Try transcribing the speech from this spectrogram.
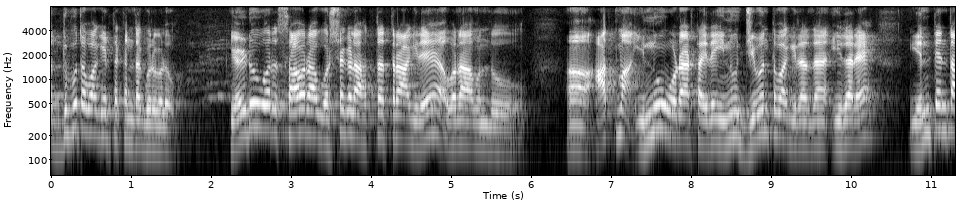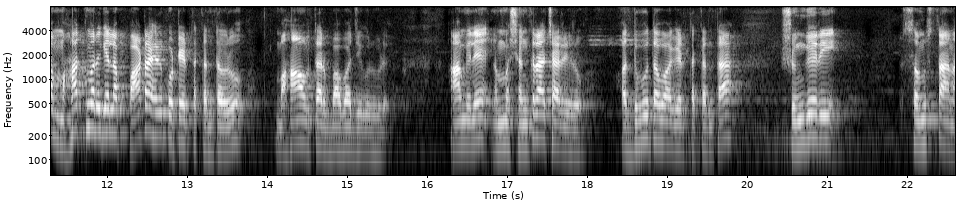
ಅದ್ಭುತವಾಗಿರ್ತಕ್ಕಂಥ ಗುರುಗಳು. ಎರಡೂವರೆ ಸಾವಿರ ವರ್ಷಗಳ ಹತ್ತತ್ರ ಆಗಿದೆ ಅವರ ಒಂದು ಆತ್ಮ ಇನ್ನೂ ಓಡಾಡ್ತಾ ಇದೆ, ಇನ್ನೂ ಜೀವಂತವಾಗಿರದ ಇದ್ದಾರೆ ಎಂತೆಂಥ ಮಹಾತ್ಮರಿಗೆಲ್ಲ ಪಾಠ ಹೇಳಿಕೊಟ್ಟಿರ್ತಕ್ಕಂಥವ್ರು ಮಹಾವತಾರ್ ಬಾಬಾಜಿ ಗುರುಗಳು. ಆಮೇಲೆ ನಮ್ಮ ಶಂಕರಾಚಾರ್ಯರು, ಅದ್ಭುತವಾಗಿರ್ತಕ್ಕಂಥ ಶೃಂಗೇರಿ ಸಂಸ್ಥಾನ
